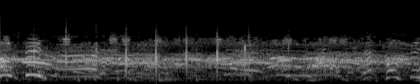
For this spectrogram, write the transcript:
Posted! That's posted!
